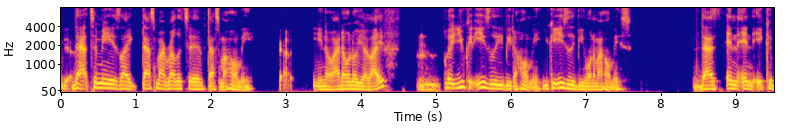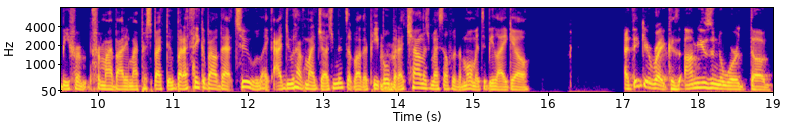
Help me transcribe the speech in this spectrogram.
Yeah. That to me is like that's my relative. That's my homie. Got it. You know, I don't know your life, Mhm. but you could easily be the homie. You could easily be one of my homies. That's and and it could be from from my body, my perspective. But I think about that too. Like I do have my judgments of other people, Mhm. but I challenge myself in the moment to be like, yo, I think you're right because I'm using the word thug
